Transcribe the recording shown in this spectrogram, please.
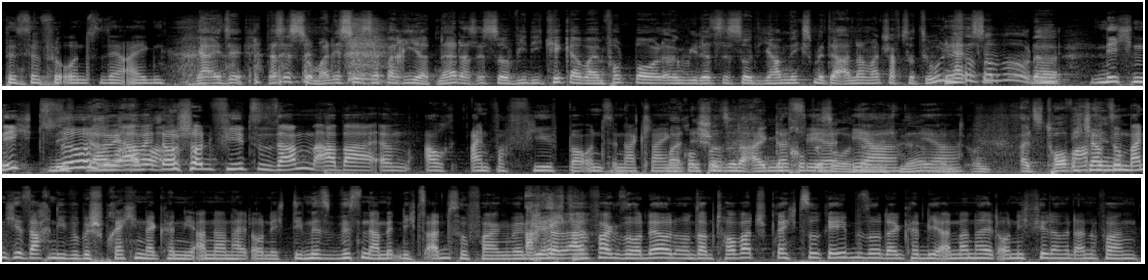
bisschen okay. für uns sehr eigen. Ja, also das ist so, man ist so separiert, ne? Das ist so wie die Kicker beim Football irgendwie, das ist so, die haben nichts mit der anderen Mannschaft zu tun. Ja, ist das so? Oder? Nicht nichts nicht, so. Ja, wir arbeiten auch schon viel zusammen, aber ähm, auch einfach viel bei uns in einer kleinen man Gruppe. Ist schon so eine eigene Truppe wir, so unter ja, sich, ne? Ja. Und, und als Torwart. Ich glaube, so manche Sachen, die wir besprechen, da können die anderen halt auch nicht, die wissen damit nichts anzufangen. Wenn Ach, wir echt? dann anfangen, so, ne, und unserem Torwartsprech zu reden, so, dann können die anderen halt auch nicht viel damit anfangen.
